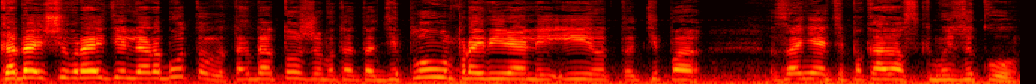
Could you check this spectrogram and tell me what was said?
когда еще в райотделе работала, тогда тоже вот это диплом проверяли и вот типа занятия по казахскому языку.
